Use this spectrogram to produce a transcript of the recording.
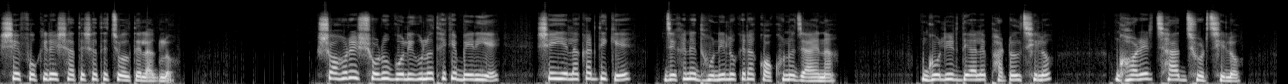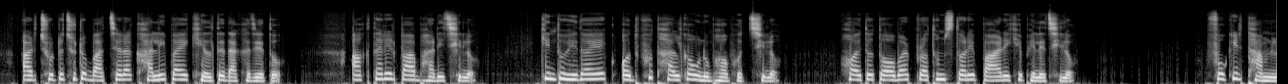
সে ফকিরের সাথে সাথে চলতে লাগল। শহরের সরু গলিগুলো থেকে বেরিয়ে সেই এলাকার দিকে, যেখানে ধনী লোকেরা কখনো যায় না। গলির দেয়ালে ফাটল ছিল, ঘরের ছাদ ঝরছিল, আর ছোট ছোট বাচ্চারা খালি পায়ে খেলতে দেখা যেত। আক্তারের পা ভারী ছিল, কিন্তু হৃদয়ে এক অদ্ভুত হালকা অনুভব হচ্ছিল। হয়তো তবার প্রথম স্তরে পা রেখে ফেলেছিল। ফকির থামল।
